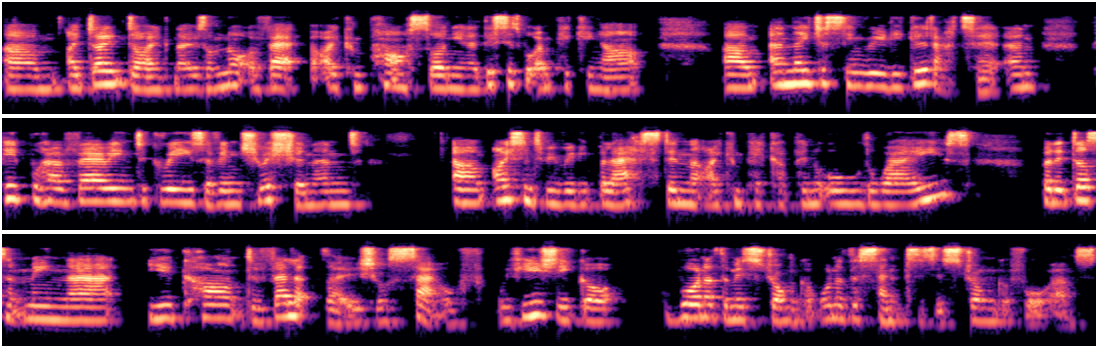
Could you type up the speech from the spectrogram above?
um, I don't diagnose. I'm not a vet, but I can pass on. You know, this is what I'm picking up, um, and they just seem really good at it. And people have varying degrees of intuition, and um, I seem to be really blessed in that I can pick up in all the ways. But it doesn't mean that you can't develop those yourself. We've usually got one of them is stronger. One of the senses is stronger for us.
